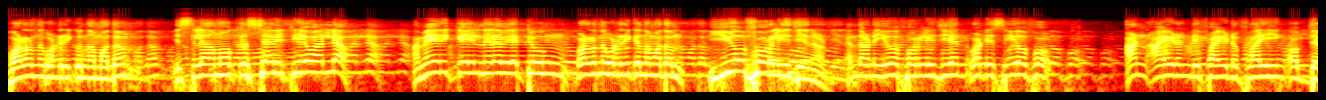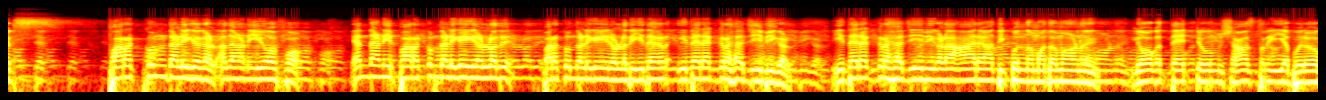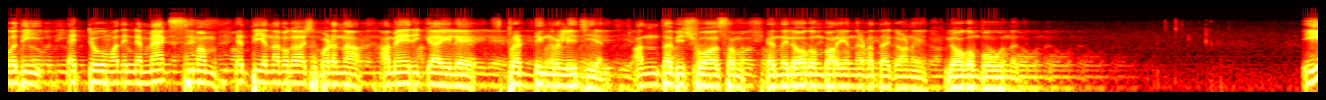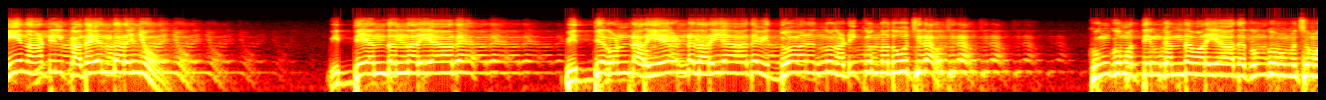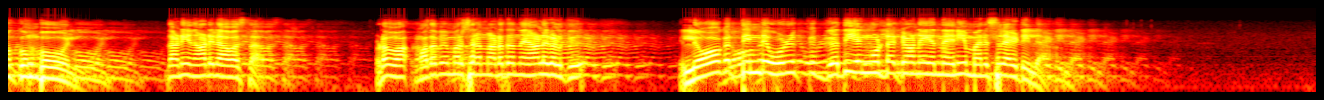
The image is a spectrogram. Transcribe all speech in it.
വളർന്നുകൊണ്ടിരിക്കുന്ന മതം ഇസ്ലാമോ ക്രിസ്ത്യാനിറ്റിയോ അല്ല. അമേരിക്കയിൽ നിലവിൽ ഏറ്റവും വളർന്നുകൊണ്ടിരിക്കുന്ന മതം യു എഫ് ഫോർ റിലീജിയൻ ആണ്. എന്താണ് U F four religion what is U F O unidentified flying objects പറക്കും തളികകൾ. അതാണ് യു എഫ് ഒ എന്താണ് ഈ പറക്കും തളികയിലുള്ളത്? പറക്കും തളികയിലുള്ളത് ഇതര ഇതരഗ്രഹ ജീവികൾ. ഇതരഗ്രഹ ജീവികളെ ആരാധിക്കുന്ന മതമാണ് ലോകത്തെ ഏറ്റവും ശാസ്ത്രീയ പുരോഗതി ഏറ്റവും അതിന്റെ മാക്സിമം എത്തിയെന്ന് അവകാശപ്പെടുന്ന അമേരിക്കയിലെ സ്പ്രെഡിങ് റിലീജിയൻ അന്ധവിശ്വാസം എന്ന് ലോകം പറയുന്നിടത്തേക്കാണ് ലോകം പോകുന്നത്. ഈ നാട്ടിൽ കഥയെന്തറിഞ്ഞു വിദ്യ എന്തെന്നറിയാതെ വിദ്യ കൊണ്ടറിയേണ്ടതറിയാതെ വിദ്വാനെന്നു നടിക്കുന്നതു ചിലർ. കുങ്കുമത്തിൻ ഗന്ധമറിയാതെ കുങ്കുമം ചുമക്കുമ്പോൾ. ഇതാണ് ഈ നാടിലെ അവസ്ഥ. ഇവിടെ മതവിമർശനം നടത്തുന്ന ആളുകൾക്ക് ലോകത്തിന്റെ ഒഴുക്ക് ഗതി എങ്ങോട്ടേക്കാണ് എന്ന് ഇനിയും മനസ്സിലായിട്ടില്ല.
